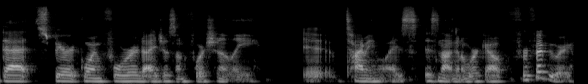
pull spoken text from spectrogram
that spirit going forward, I just unfortunately, eh, timing wise, is not going to work out for February.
